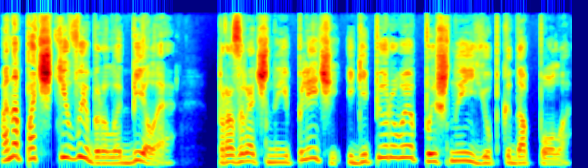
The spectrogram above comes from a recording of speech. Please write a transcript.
Она почти выбрала белое. Прозрачные плечи и гиперовая пышная юбка до пола.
